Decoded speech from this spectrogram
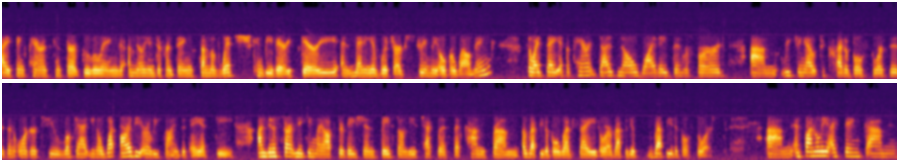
I think parents can start Googling a million different things, some of which can be very scary and many of which are extremely overwhelming. So I'd say if a parent does know why they've been referred, um, reaching out to credible sources in order to look at, you know, what are the early signs of ASD? I'm going to start making my observations based on these checklists that come from a reputable website or a reputable, source. Um, and finally, I think um,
